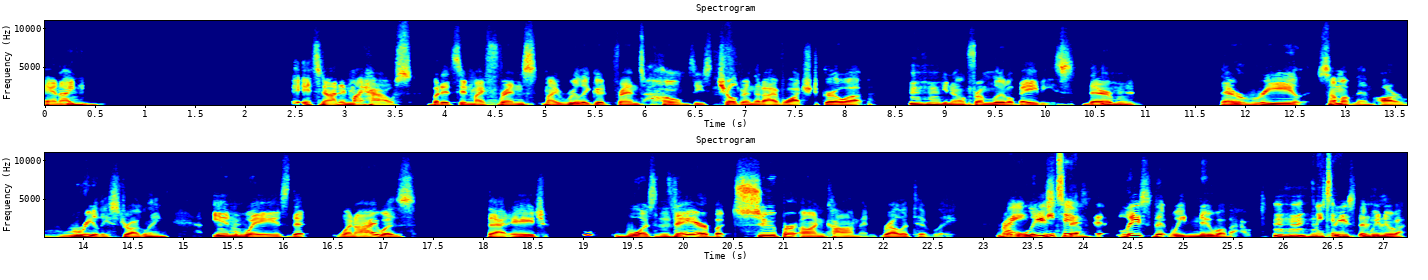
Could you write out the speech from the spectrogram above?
And I mm-hmm. It's not in my house, but it's in my friends, my really good friends' homes. These children that I've watched grow up, mm-hmm. you know, from little babies. They're mm-hmm. they're real some of them are really struggling in mm-hmm. ways that when I was that age was there, but super uncommon relatively. Right. At least Me too. That, at least that we knew about. Mm-hmm. Me too. At least that mm-hmm. we knew about.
